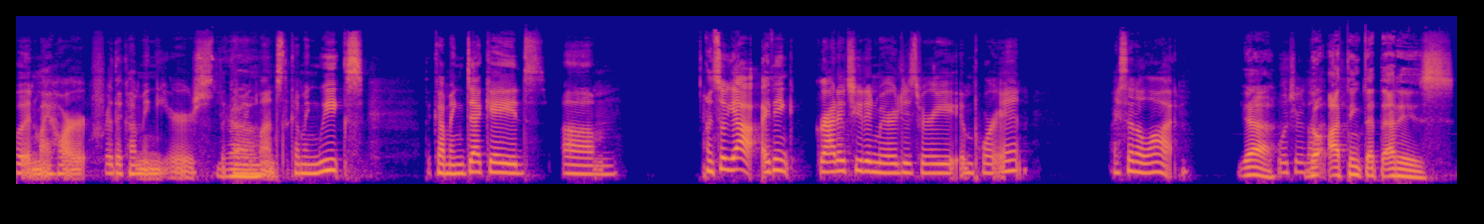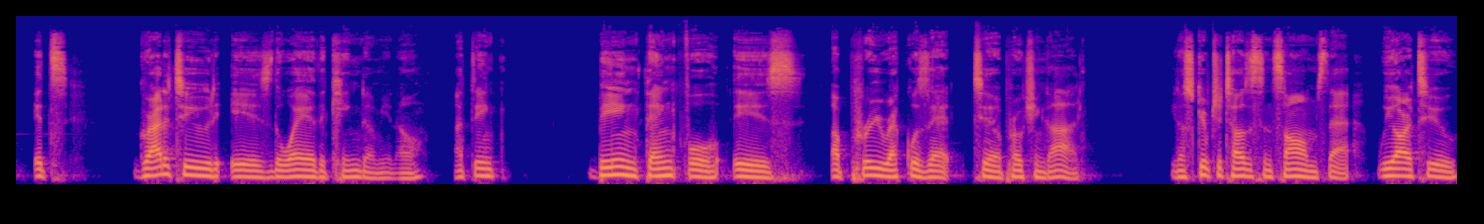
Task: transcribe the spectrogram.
put in my heart for the coming years, the Yeah. coming months, the coming weeks, the coming decades. Um, and so, yeah, I think gratitude in marriage is very important. I said a lot. Yeah. What's your No, thoughts? I think that that is it's gratitude is the way of the kingdom, you know. I think being thankful is a prerequisite to approaching God. You know, scripture tells us in Psalms that we are to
